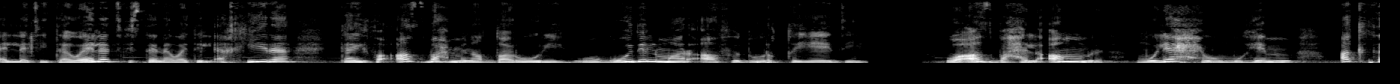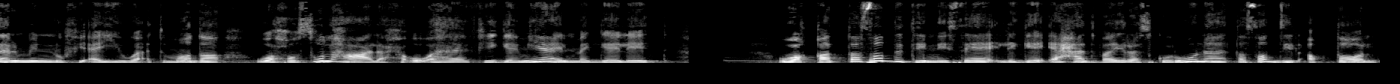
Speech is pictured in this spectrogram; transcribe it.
التي توالت في السنوات الأخيرة كيف أصبح من الضروري وجود المرأة في دور قيادي. وأصبح الأمر ملح ومهم أكثر منه في أي وقت مضى وحصولها على حقوقها في جميع المجالات. وقد تصدت النساء لجائحة فيروس كورونا تصدي الأبطال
